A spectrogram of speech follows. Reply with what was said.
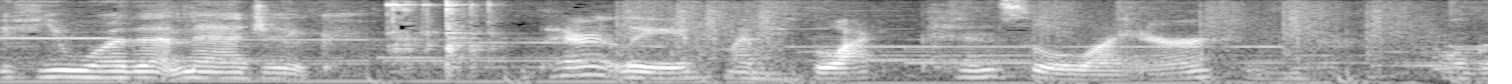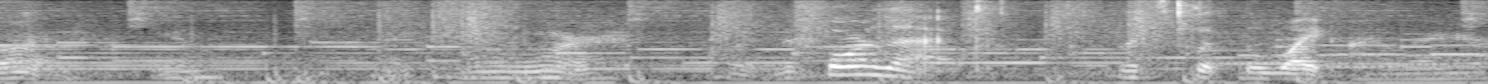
if you are that magic. Apparently, my black pencil liner is all gone. You know, no more. But before that, let's put the white eyeliner.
